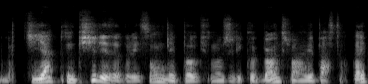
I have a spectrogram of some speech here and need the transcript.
bah, qui a conquis les adolescents de l'époque. Moi, j'ai des copains qui sont arrivés par Star Trek,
